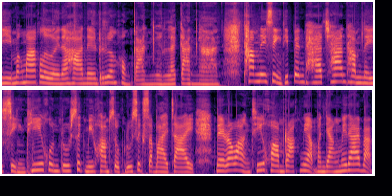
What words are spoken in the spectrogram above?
ดีมากๆเลยนะคะ ในเรื่องของการเงินและการงานทำในสิ่งที่เป็นแพชชั่นทำในสิ่งที่คุณรู้สึกมีความสุขรู้สึกสบายใจ ในระหว่างที่ความรักเนี่ยมันยังไม่ได้แบบ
